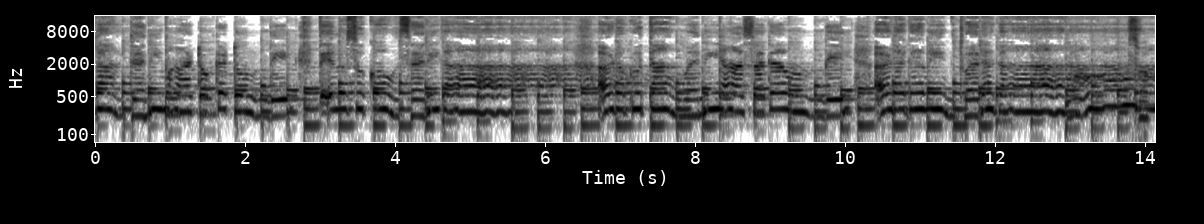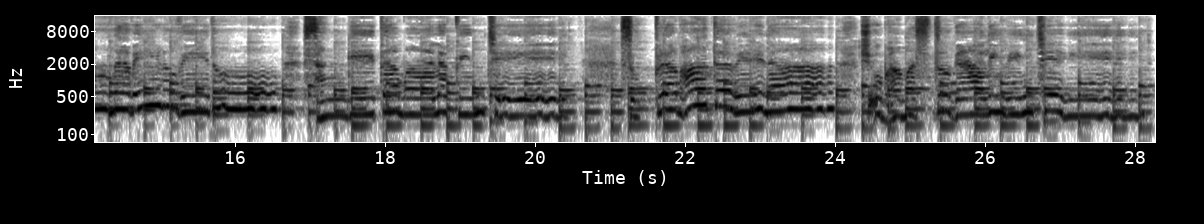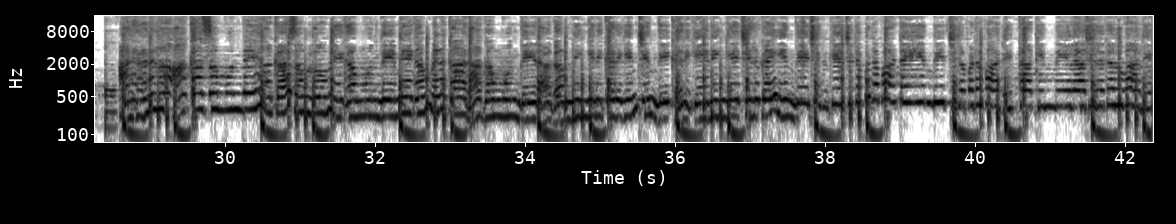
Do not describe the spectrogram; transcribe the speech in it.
దాటని మాటొకటుంది తెలుసుకో సరిగా. అడుగుతామని ఆశగా ఉంది అడగవేంటి ఆకాశంలో మేఘం ఉంది మేఘం వెనక రాగం ఉంది. రాగం నింగిని కరిగించింది కరిగే నింగే చిరుకయింది చిరుకే చిటపట పాటయింది చిటపట పాటి తాకింది. చిరగలు వాలి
